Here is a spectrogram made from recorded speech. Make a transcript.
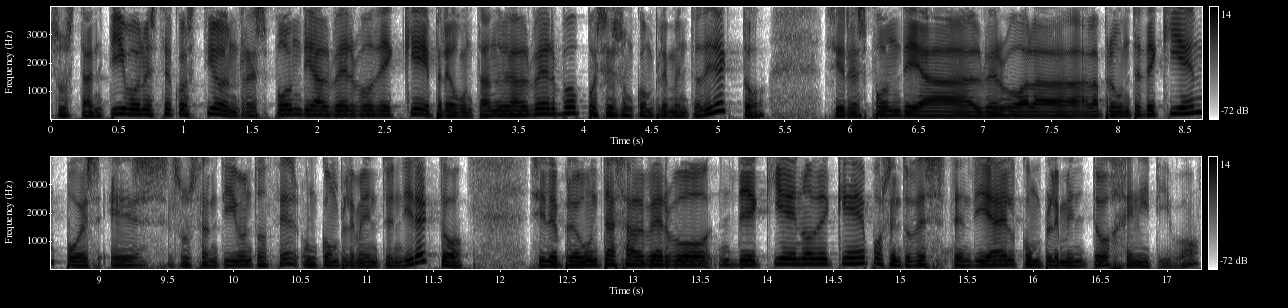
sustantivo en esta cuestión responde al verbo de qué preguntándole al verbo, pues es un complemento directo. Si responde al verbo a la, a la, pregunta de quién, pues es el sustantivo entonces un complemento indirecto. Si le preguntas al verbo de quién o de qué, pues entonces tendría el complemento genitivo.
